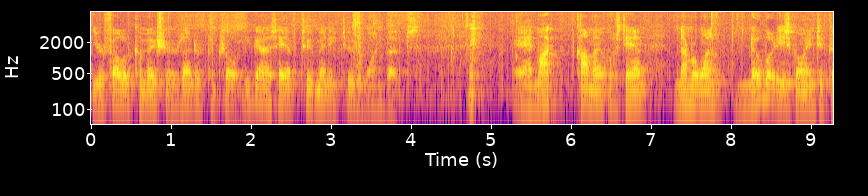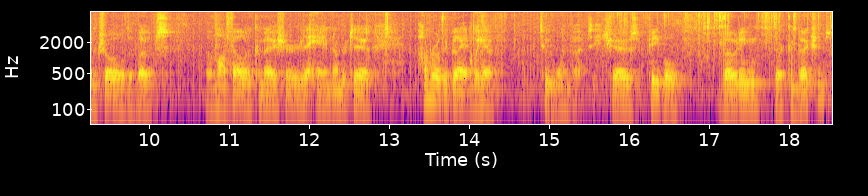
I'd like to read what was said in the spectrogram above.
your fellow commissioners under control. You guys have too many two-to-one votes. And my comment was to him, number one, nobody's going to control the votes of my fellow commissioners, and number two, I'm rather glad we have two-to-one votes. It shows people voting their convictions,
